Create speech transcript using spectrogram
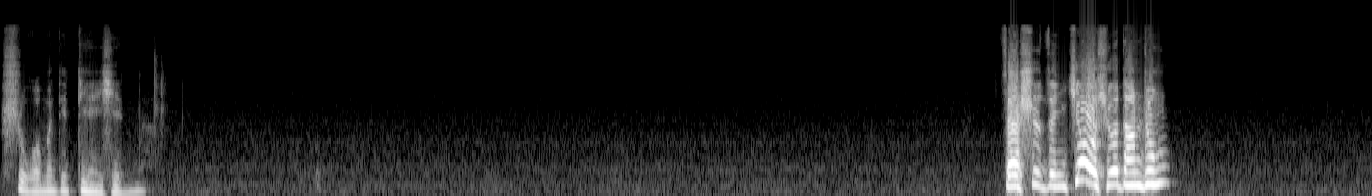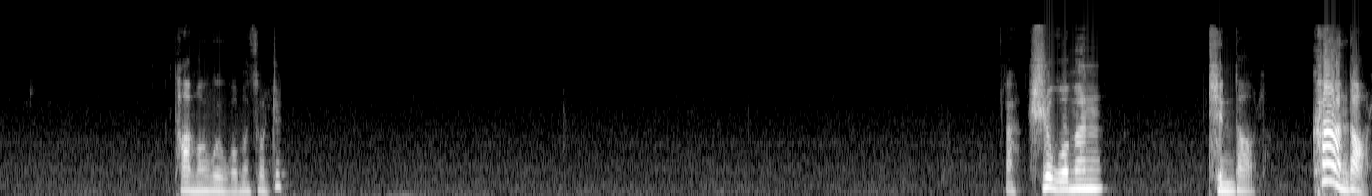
是我们的典型啊。在世尊教学当中，他们为我们作证啊，使我们听到了、看到了，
